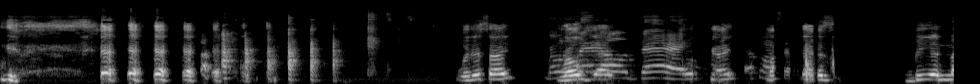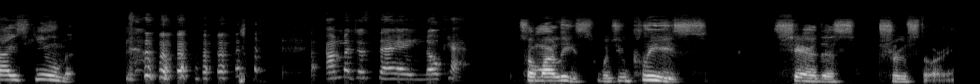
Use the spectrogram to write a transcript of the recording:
what it say? Rose, Rose all day. Okay. Says, be a nice human. I'm gonna just say no cap. So Marlise, would you please share this true story?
